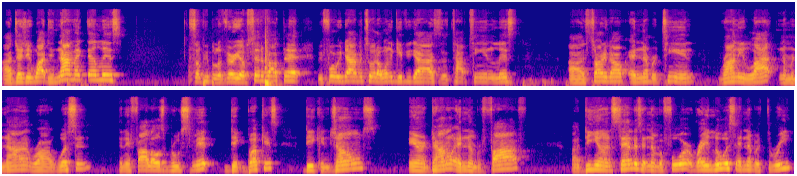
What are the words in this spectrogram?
Uh, JJ Watt did not make that list. Some people are very upset about that. Before we dive into it, I want to give you guys the top 10 list. Uh, starting off at number 10, Ronnie Lott. Number 9, Rod Woodson. Then it follows Bruce Smith, Dick Butkus, Deacon Jones, Aaron Donald at number 5, uh, Deion Sanders at number 4, Ray Lewis at number 3,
